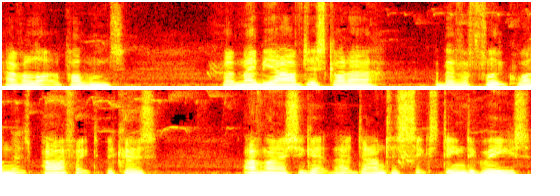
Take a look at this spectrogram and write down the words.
have a lot of problems, but maybe I've just got a, a bit of a fluke one that's perfect because I've managed to get that down to 16 degrees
